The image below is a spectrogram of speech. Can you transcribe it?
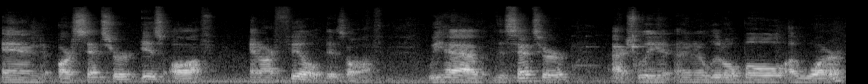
and our sensor is off, and our fill is off. We have the sensor actually in a little bowl of water,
